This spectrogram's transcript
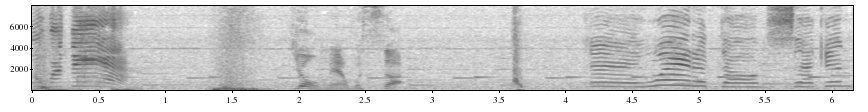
Over there. Yo, man, what's up? Hey, wait a damn second.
